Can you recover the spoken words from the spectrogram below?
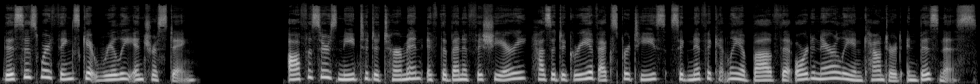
This is where things get really interesting. Officers need to determine if the beneficiary has a degree of expertise significantly above that ordinarily encountered in business.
